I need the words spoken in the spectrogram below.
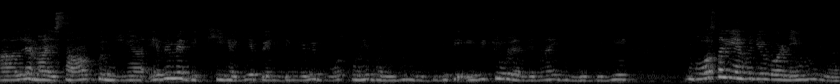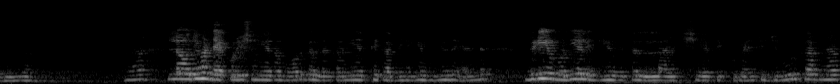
ਆ ਲੈਮਾਈ ਸਾਂਭ ਕੁੰਜੀਆਂ, ਇਹ ਵੀ ਮੈਂ ਦੇਖੀ ਹੈਗੀ ਹੈ ਪੇਂਟਿੰਗ ਇਹ ਵੀ ਬਹੁਤ ਸੋਹਣੀ ਬਣੀ ਹੁੰਦੀ ਸੀਗੀ ਤੇ ਇਹ ਵੀ ਝੋਲਿਆਂ ਦੇ ਬਣਾਈ ਹੁੰਦੀ ਸੀਗੀ। ਬਹੁਤ ਸਾਰੀਆਂ ਇਹੋ ਜਿਹੀਆਂ ਵਰਡਿੰਗ ਹੁੰਦੀਆਂ ਸੀਗੀਆਂ। ਹਨਾ? ਲਓ ਜੀ, ਹੁਣ ਡੈਕੋਰੇਸ਼ਨ ਦੀਆਂ ਤਾਂ ਬਹੁਤ ਗੱਲਾਂ ਕਰ ਲਈਆਂ, ਇੱਥੇ ਕਰਦੇ ਹੈਗੇ ਵੀਡੀਓ ਦੇ ਐਂਡ ਵੀਡੀਓ ਵਧੀਆ ਲੱਗੀ ਹੋਵੇ ਤਾਂ ਲਾਈਕ ਸ਼ੇਅਰ ਤੇ ਕਮੈਂਟ ਜਰੂਰ ਕਰਨਾ।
